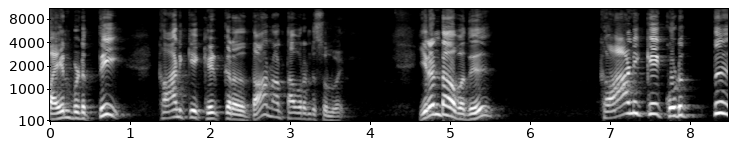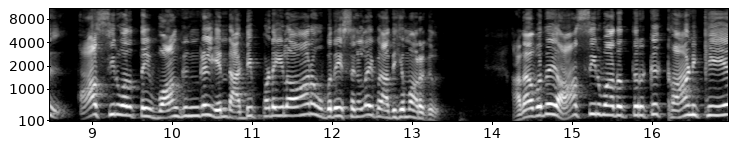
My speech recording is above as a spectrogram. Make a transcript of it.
பயன்படுத்தி காணிக்கை கேட்கிறது தான் நான் தவறு என்று சொல்வேன். இரண்டாவது காணிக்கை கொடுத்து ஆசீர்வாதத்தை வாங்குங்கள் என்ற அடிப்படையிலான உபதேசங்கள் தான் இப்போ அதிகமாக இருக்குது. அதாவது ஆசீர்வாதத்திற்கு காணிக்கையே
